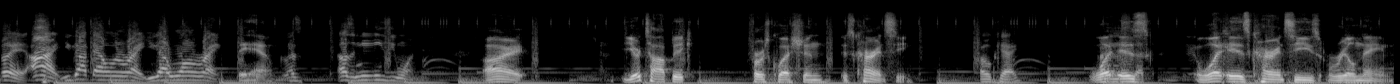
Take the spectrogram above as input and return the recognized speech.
Go ahead. All right. You got that one right. You got one right. Damn. Let's that was an easy one. All right. Your topic, first question, is Curren$y. Okay. What is what is Curren$y's real name?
